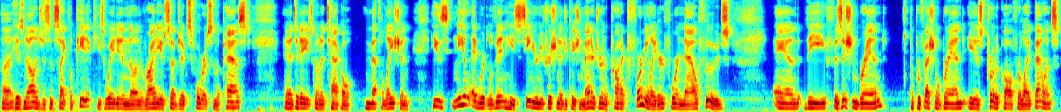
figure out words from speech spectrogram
Uh, his knowledge is encyclopedic. He's weighed in on a variety of subjects for us in the past and today he's going to tackle methylation. He's Neil Edward Levin. He's Senior Nutrition Education Manager and a product formulator for Now Foods. And the physician brand, the professional brand, is Protocol for Life Balance,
